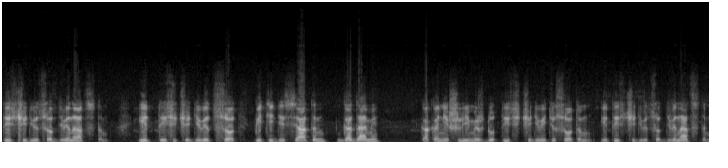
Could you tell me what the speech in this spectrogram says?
1912 и 1950 годами, как они шли между 1900 и 1912,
